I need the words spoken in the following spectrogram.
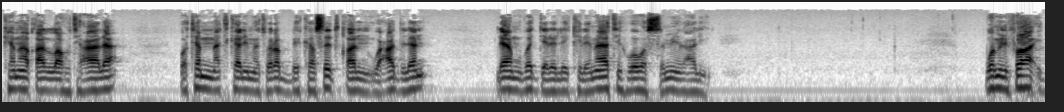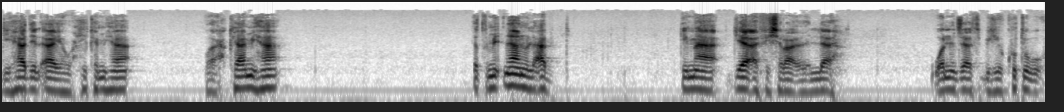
كما قال الله تعالى وتمت كلمة ربك صدقا وعدلا لا مبدل لكلماته وهو السميع العليم. ومن فوائد هذه الآية وحكمها وأحكامها اطمئنان العبد لما جاء في شرائع الله ونزلت به كتبه.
